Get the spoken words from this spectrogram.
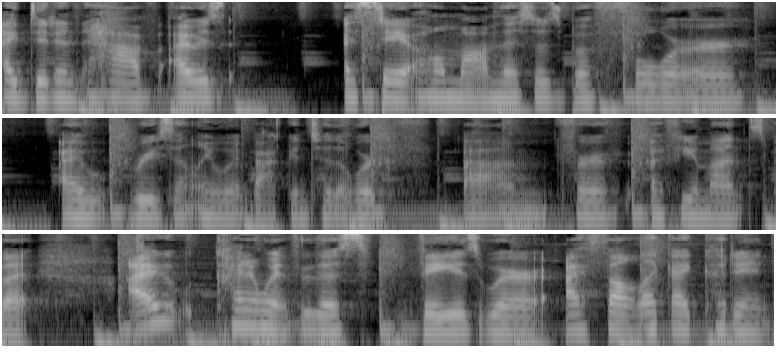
I didn't have. I was a stay-at-home mom. This was before I recently went back into the work um, for a few months, but I kind of went through this phase where I felt like I couldn't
